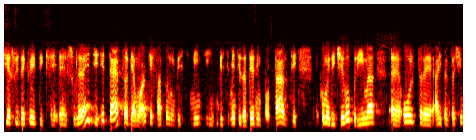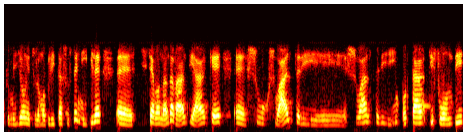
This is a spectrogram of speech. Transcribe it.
sia sui decreti che eh, sulle leggi e terzo abbiamo anche fatto investimenti, investimenti davvero importanti, come dicevo prima, eh, oltre ai 35 milioni sulla mobilità sostenibile eh, stiamo andando avanti anche eh, su, su, altri, su, altri, importanti fondi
